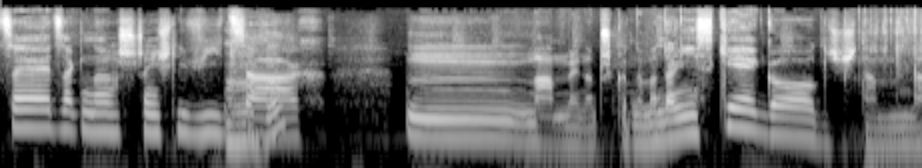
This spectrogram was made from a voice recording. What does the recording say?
Cedzak na Szczęśliwicach. Mm, mamy na przykład na Madalińskiego, gdzieś tam na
